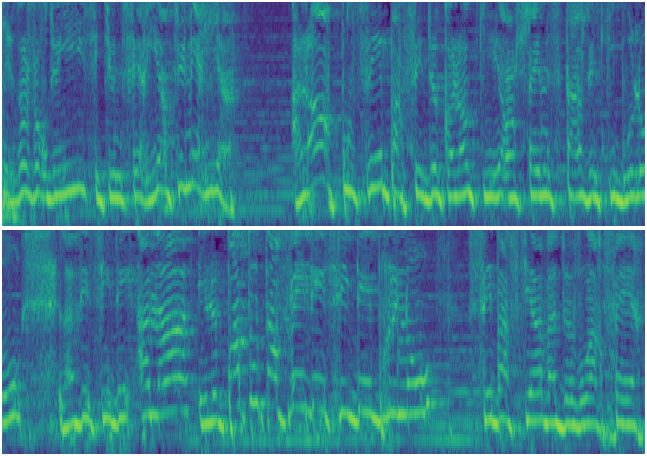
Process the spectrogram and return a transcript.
Mais aujourd'hui, si tu ne fais rien, tu n'es rien. Alors, poussé par ces deux colocs qui enchaînent stage et petit boulot, la décidée Anna et le pas tout à fait décidé Bruno, Sébastien va devoir faire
